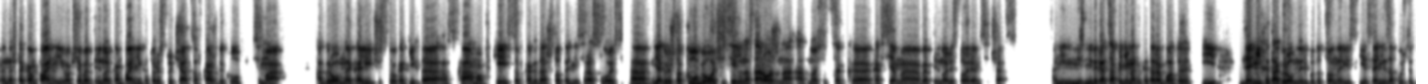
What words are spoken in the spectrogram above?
а, вообще Web3.0 компании, которые стучатся в каждый клуб, тьма огромное количество каких-то а, скамов, кейсов, когда что-то не срослось. А, я говорю, что клубы очень сильно осторожно относятся к, ко всем Web э, 3.0 историям сейчас. Они не, не до конца понимают, как это работает, и для них это огромный репутационный риск, если они запустят...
